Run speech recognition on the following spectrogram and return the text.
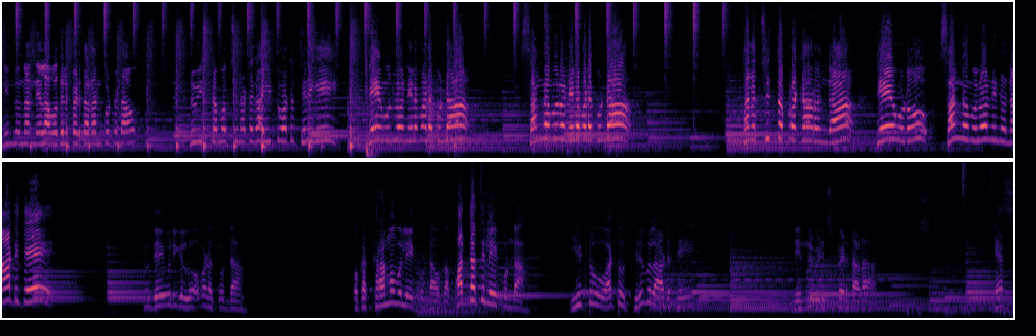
నిన్ను నన్ను ఎలా వదిలిపెడతాడు అనుకుంటున్నావు? నువ్వు ఇష్టం వచ్చినట్టుగా ఇటు అటు తిరిగి దేవుల్లో నిలబడకుండా సంఘములో నిలబడకుండా తన చిత్త ప్రకారంగా దేవుడు సంఘములో నిన్ను నాటితే నువ్వు దేవునికి లోబడకుండా ఒక క్రమము లేకుండా ఒక పద్ధతి లేకుండా ఇటు అటు తిరుగులాడితే నిన్ను విడిచిపెడతాడా? Yes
